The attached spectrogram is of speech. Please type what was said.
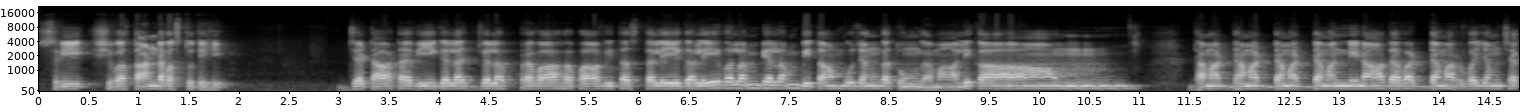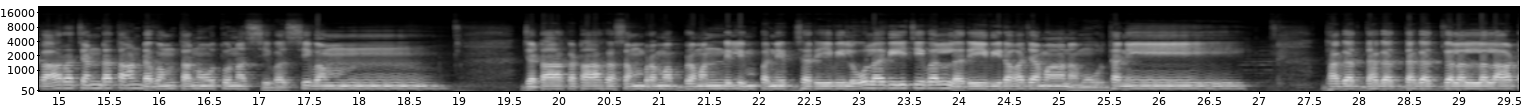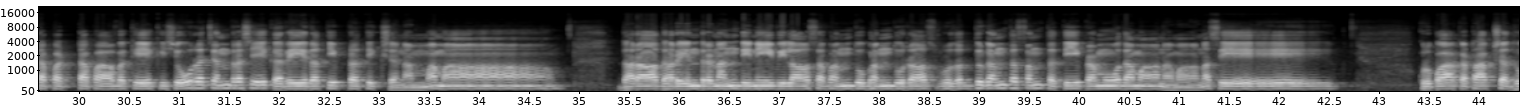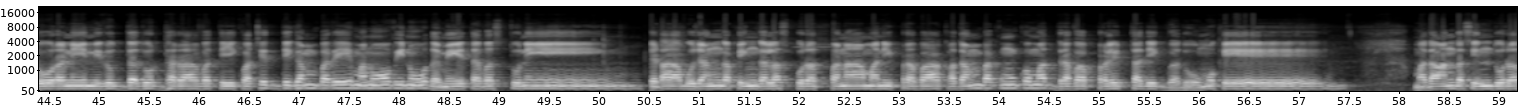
శ్రీ శివతాండవస్తుతి జటాటవీగలజ్వలప్రవాహపావితస్థలే గలేవలంబ్యలంబితాంబుజంగతుంగమాలికాం ఢమడ్ఢమడ్ఢమడ్ఢమన్నినాదవడ్డమర్వయం చకారచండతాండవం తనోతు న శివ శివం జటాకటాహ సంభ్రమ భ్రమన్నిలింప ధగద్ధగద్ధగజ్వలల్లలాట పట్ట పావకే కిశోర చంద్రశేఖరే రతి ప్రతిక్షణం మమా ధరాధరేంద్ర నందిని విలాస బంధు బంధురా స్మృదృగంత సంతతి ప్రమోదమాన మానసే కృపాకటాక్షధోరణి నిరుద్ధ దుర్ధరావతి క్వచిద్దిగంబరే మనోవినోదమేత వస్తుని జటాభుజంగ పింగళ స్ఫురత్పనామణి ప్రభా కదంబ కుంకుమద్రవ ప్రలిప్త దిగ్వధూముఖే మదాంద సింధుర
